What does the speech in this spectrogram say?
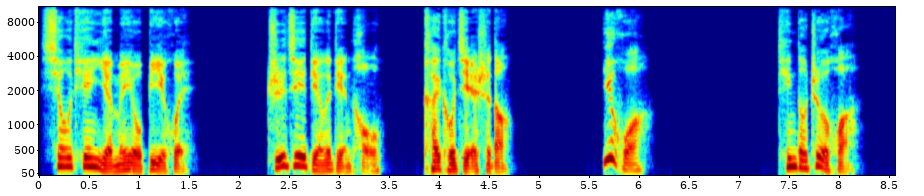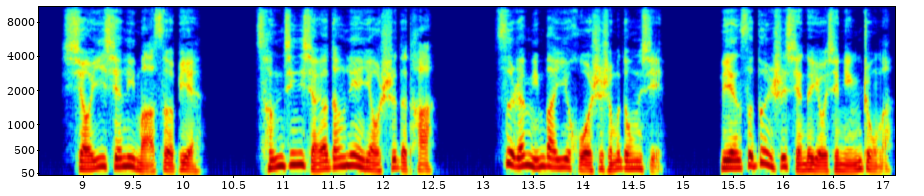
萧天也没有避讳，直接点了点头，开口解释道：“异火。”听到这话，小医仙立马色变。曾经想要当炼药师的他，自然明白异火是什么东西，脸色顿时显得有些凝重了。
